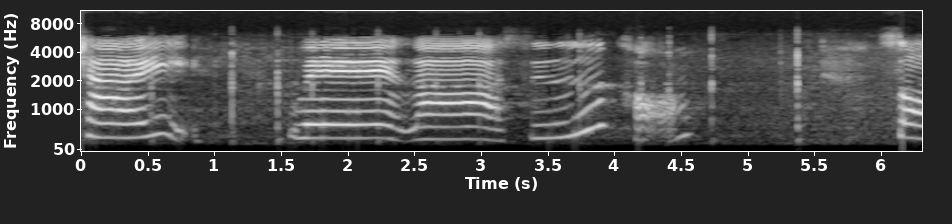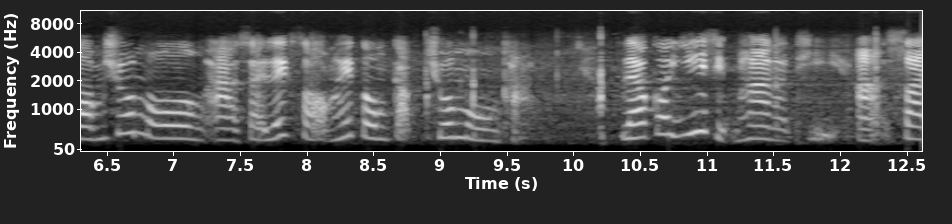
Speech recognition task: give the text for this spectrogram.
ใช้เวลาซื้อของสองชั่วโมง อ่าใส่เลขสองให้ตรงกับชั่วโมงค่ะ แล้วก็ยี่สิบห้านาที อะ ใส่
